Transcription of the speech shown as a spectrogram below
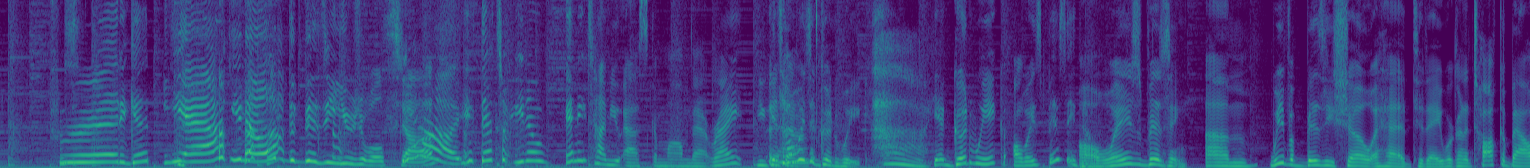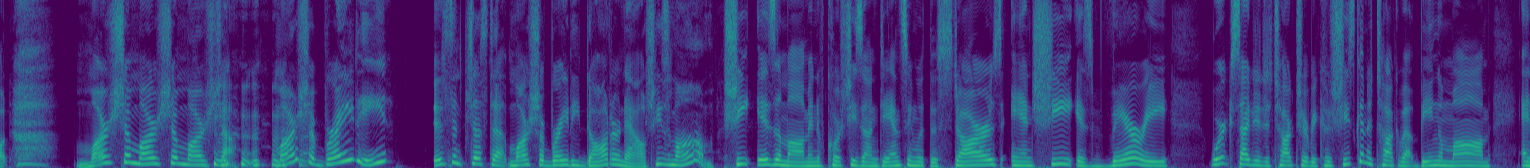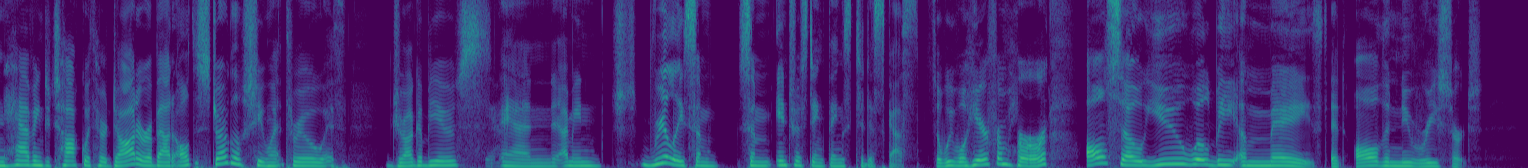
Pretty good. Yeah, you know, the busy usual stuff. Yeah, that's what- you know. Anytime you ask a mom that, right? You get It's that- always a good week. yeah, good week, always busy though. Always busy. Um, we have a busy show ahead today. We're going to talk about Marcia, Marcia, Marcia. Marcia Brady isn't just a Marcia Brady daughter now. She's mom. She is a mom, and of course, she's on Dancing with the Stars, and she is very. We're excited to talk to her because she's going to talk about being a mom and having to talk with her daughter about all the struggles she went through with drug abuse, and I mean, really some some interesting things to discuss. So we will hear from her. Also, you will be amazed at all the new research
